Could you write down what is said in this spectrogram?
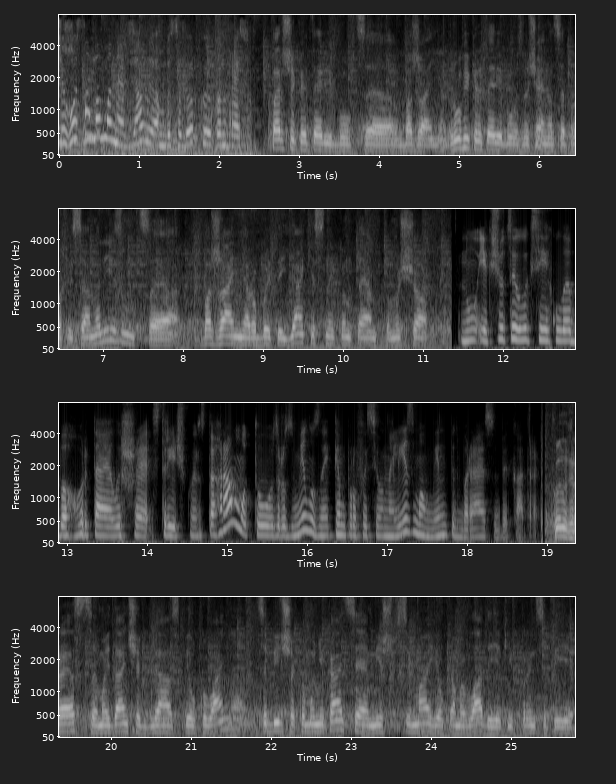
Чого саме мене взяли амбасадоркою конгресу? Перший критерій був це бажання. Другий критерій був звичайно це професіоналізм, це бажання робити якісний контент, тому що Ну, якщо цей Олексій Кулеба гортає лише стрічку інстаграму, то зрозуміло, за яким професіоналізмом він підбирає собі кадри. конгрес це майданчик для спілкування, це більша комунікація між всіма гілками влади, які в принципі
